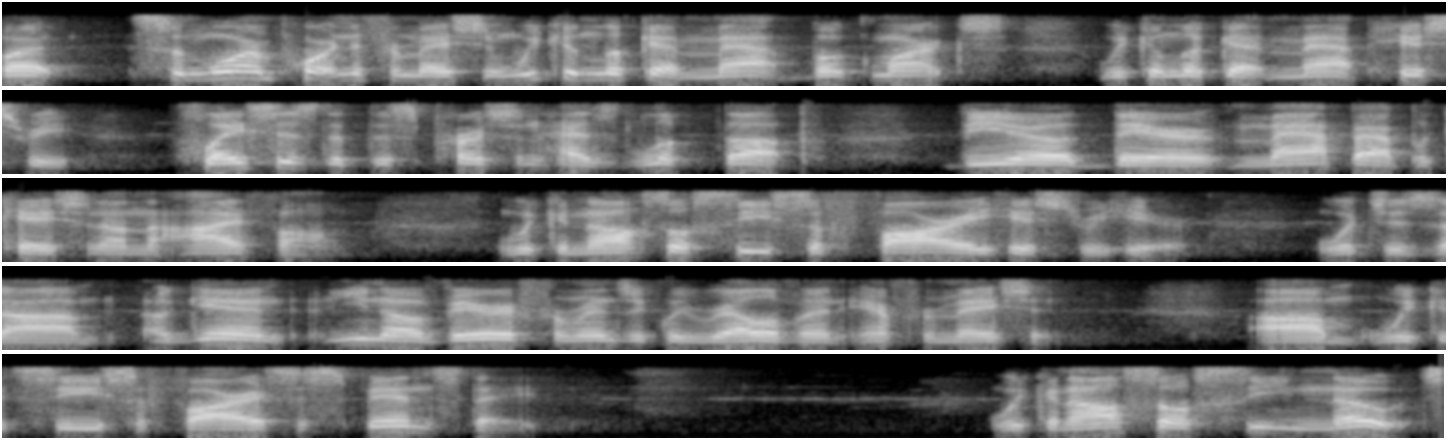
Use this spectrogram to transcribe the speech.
But some more important information, we can look at map bookmarks, we can look at map history, places that this person has looked up via their map application on the iPhone. We can also see Safari history here, which is, um, again, you know, very forensically relevant information. Um, we could see Safari suspend state. We can also see notes.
